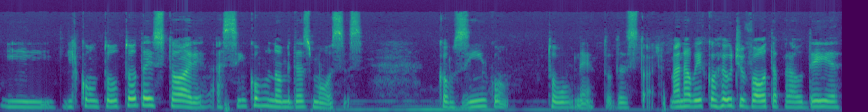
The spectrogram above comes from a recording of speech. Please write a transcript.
e lhe contou toda a história, assim como o nome das moças. Cãozinho contou né, toda a história. Manauê correu de volta para a aldeia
